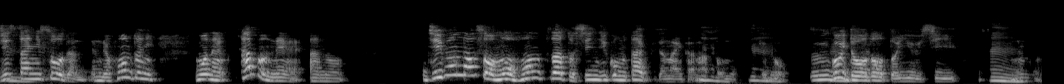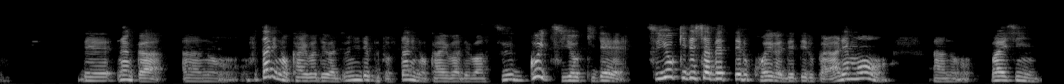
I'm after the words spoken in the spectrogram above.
実際にそうだんで、うん、本当に、もうね、多分ね、あの、自分の嘘をもう本当だと信じ込むタイプじゃないかなと思うんですけど、すごい堂々と言うし、うん、で、なんか、あの、2人の会話では、ジョニー・デップと2人の会話では、すっごい強気で、強気で喋ってる声が出てるから、あれも、あの、陪審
